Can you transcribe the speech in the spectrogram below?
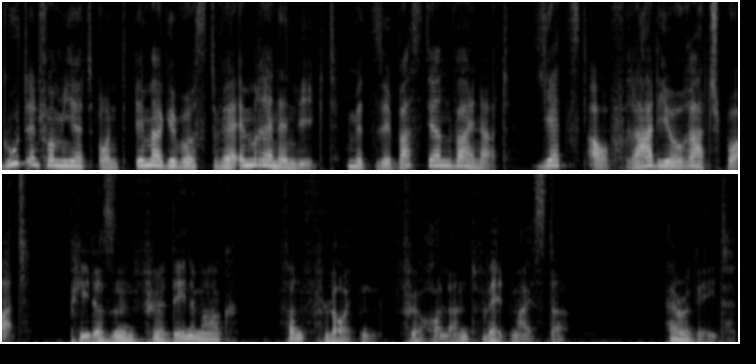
Gut informiert und immer gewusst, wer im Rennen liegt. Mit Sebastian Weinert. Jetzt auf Radio Radsport. Pedersen für Dänemark, Van Fleuten für Holland Weltmeister. Harrogate.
